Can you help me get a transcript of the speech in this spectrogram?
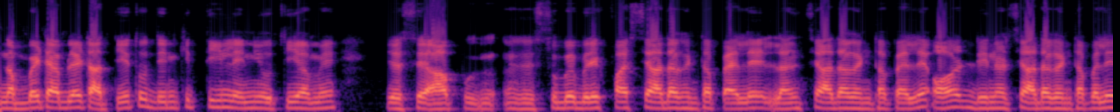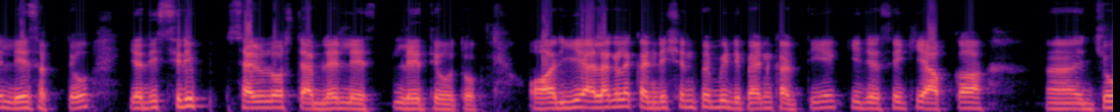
नब्बे टैबलेट आती है तो दिन की तीन लेनी होती है हमें। जैसे आप, सुबह ब्रेकफास्ट से आधा घंटा पहले लंच से आधा घंटा पहले और डिनर से आधा घंटा पहले ले सकते हो, यदि सिर्फ़ सेलुलोस टैबलेट ले, लेते हो तो। और ये अलग अलग कंडीशन पर भी डिपेंड करती है कि जैसे कि आपका जो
